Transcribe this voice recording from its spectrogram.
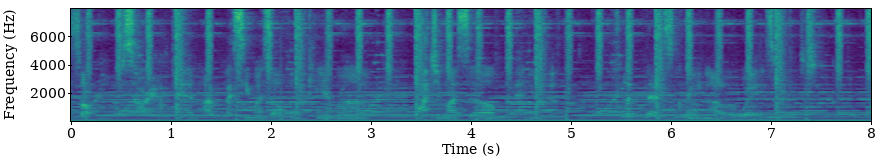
Sorry, I'm sorry, I'm bad. I, see myself in the camera, watching myself, flip that screen out of the way so I can just look at the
